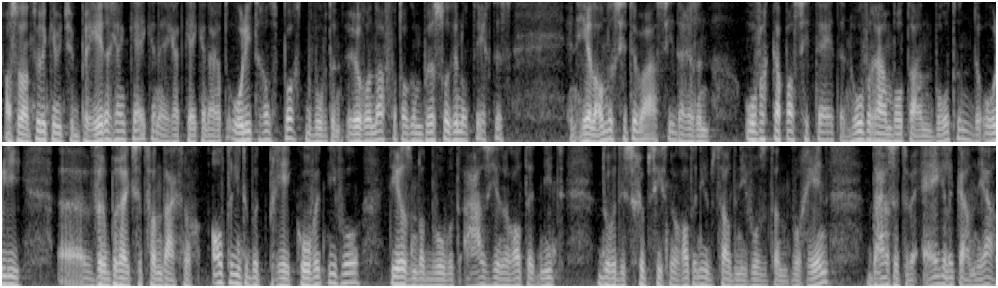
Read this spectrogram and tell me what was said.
Als we natuurlijk een beetje breder gaan kijken en je gaat kijken naar het olietransport, bijvoorbeeld een Euronav, wat ook in Brussel genoteerd is, een heel andere situatie. Daar is een overcapaciteit en overaanbod aan boten. De olieverbruik zit vandaag nog altijd niet op het pre-COVID niveau. Deels omdat bijvoorbeeld Azië nog altijd niet door disrupties nog altijd niet op hetzelfde niveau zit dan voorheen. Daar zitten we eigenlijk aan ja,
